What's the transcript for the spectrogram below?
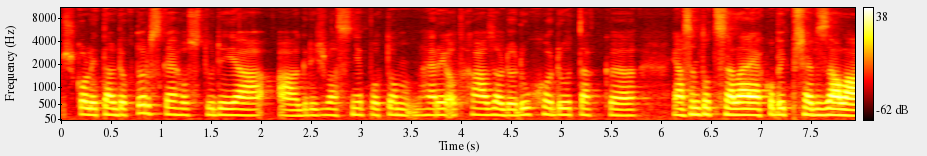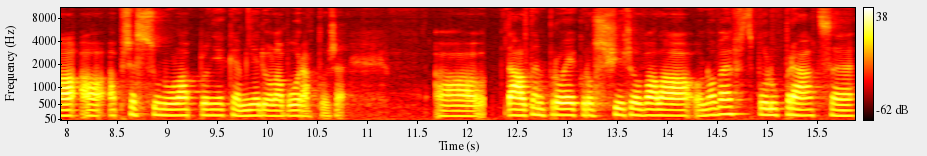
školitel doktorského studia a když vlastně potom Harry odcházel do důchodu, tak eh, já jsem to celé jakoby převzala a, a přesunula plně ke mně do laboratoře. A dál ten projekt rozšiřovala o nové spolupráce,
